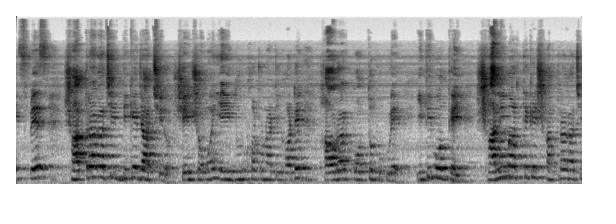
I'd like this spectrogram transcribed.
এক্সপ্রেস সাঁতরাগাছির দিকে যাচ্ছিল। সেই সময় এই দুর্ঘটনাটি ঘটে হাওড়ার পদ্মপুকুরে। ইতিমধ্যেই শালিমার থেকে সাঁতরাগাছি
